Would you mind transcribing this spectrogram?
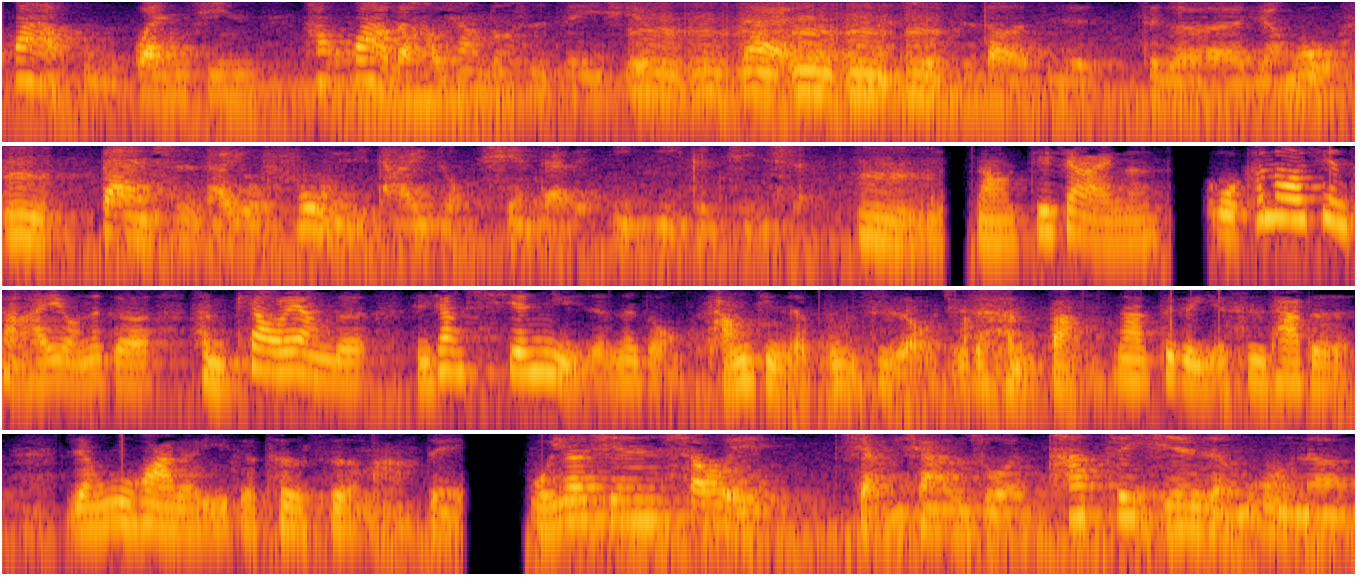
画古观今，他画的好像都是这一些古代的我们所知道的这这个人物，嗯，但是他又赋予他一种现代的意义跟精神，嗯，然后接下来呢？我看到现场还有那个很漂亮的、很像仙女的那种场景的布置哦，觉得很棒。那这个也是他的人物化的一个特色嘛？对，我要先稍微讲一下，是说他这些人物呢，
